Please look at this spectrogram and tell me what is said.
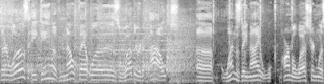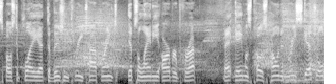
There was a game of note that was weathered out uh, Wednesday night. Parma Western was supposed to play at Division Three top-ranked Ypsilanti Arbor Prep. That game was postponed and rescheduled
